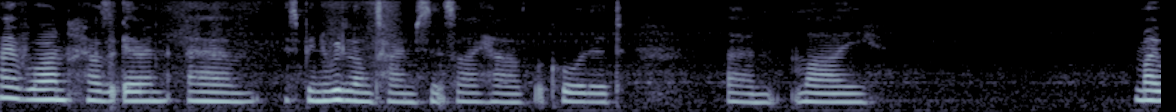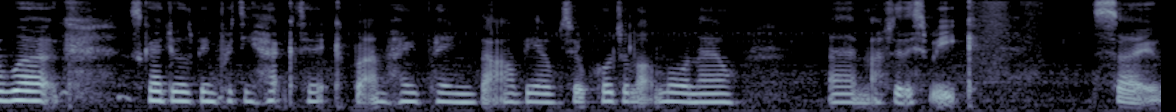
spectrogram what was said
Hi everyone, how's it going? Um, it's been a really long time since I have recorded um, my my work schedule has been pretty hectic but I'm hoping that I'll be able to record a lot more now um, after this week. So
